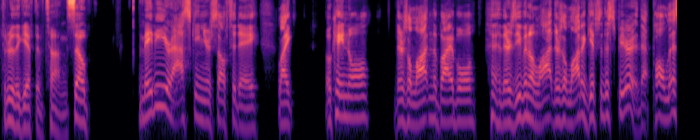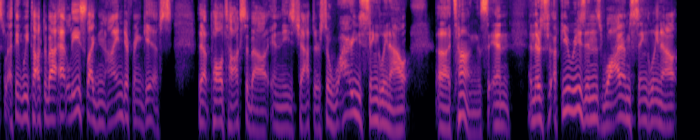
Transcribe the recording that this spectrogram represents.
through the gift of tongues. So maybe you're asking yourself today, like, okay, Noel, there's a lot in the Bible. there's even a lot, there's a lot of gifts of the Spirit that Paul lists. I think we talked about at least like nine different gifts that Paul talks about in these chapters. So why are you singling out uh, tongues? And and there's a few reasons why I'm singling out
